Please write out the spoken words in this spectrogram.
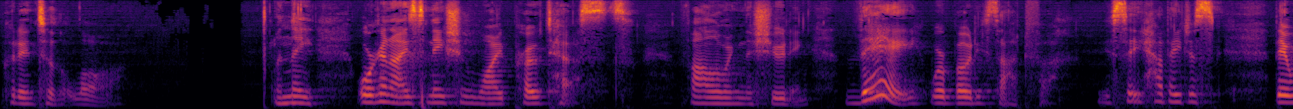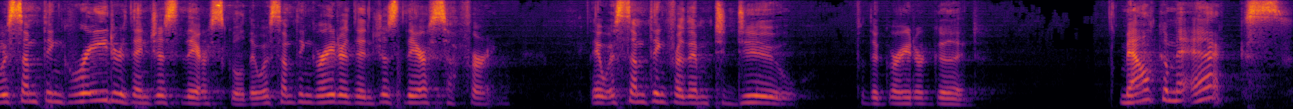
put into the law. And they organized nationwide protests following the shooting. They were bodhisattva. You see how they just, there was something greater than just their school, there was something greater than just their suffering. There was something for them to do for the greater good. Malcolm X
